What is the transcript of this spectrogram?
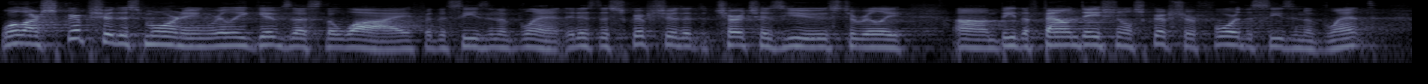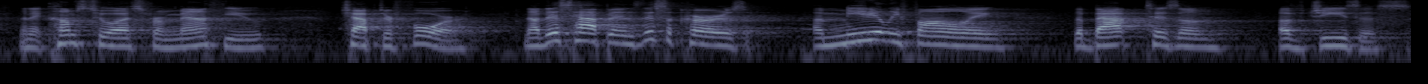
Well, our scripture this morning really gives us the why for the season of Lent. It is the scripture that the church has used to really um, be the foundational scripture for the season of Lent. And it comes to us from Matthew chapter 4. Now, this happens, this occurs immediately following the baptism of Jesus.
